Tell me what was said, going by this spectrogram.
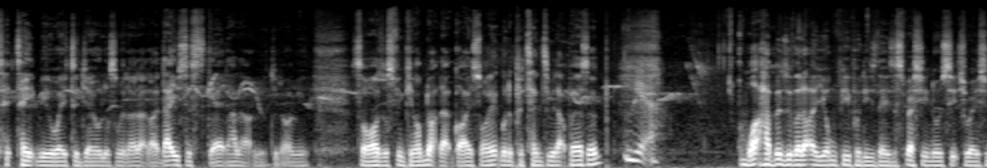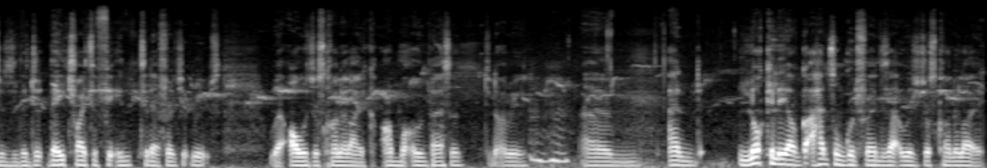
t- take me away to jail or something like that. Like that used to scare the hell out of me. Do you know what I mean? So I was just thinking, I'm not that guy, so I ain't gonna pretend to be that person Yeah. what happens with a lot of young people these days, especially in those situations, they ju- they try to fit into their friendship groups. Where I was just kind of like, I'm my own person. Do you know what I mean? Um, and luckily, I've got I had some good friends that was just kind of like,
